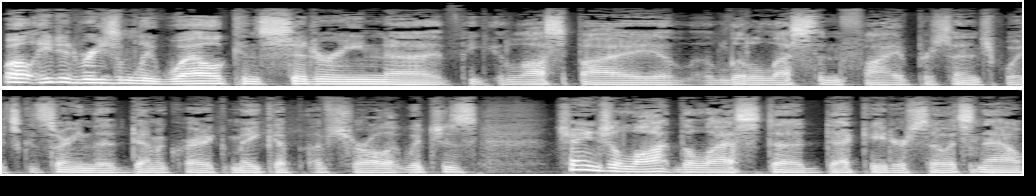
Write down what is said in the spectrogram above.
Well, he did reasonably well considering uh, I think he lost by a, a little less than five percentage points, considering the Democratic makeup of Charlotte, which has changed a lot in the last uh, decade or so. It's now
